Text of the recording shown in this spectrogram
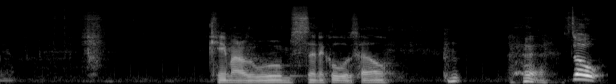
yeah. Came out of the womb cynical as hell. So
